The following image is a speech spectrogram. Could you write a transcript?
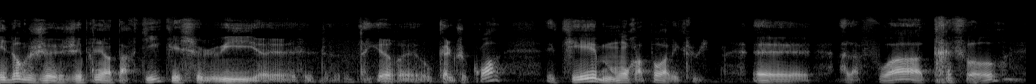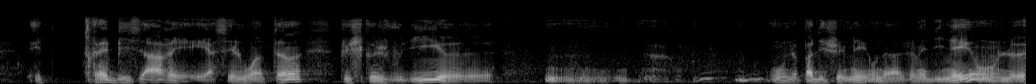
Et donc, j'ai pris un parti qui est celui, d'ailleurs, auquel je crois, qui est mon rapport avec lui. Euh, à la fois très fort et très bizarre et, assez lointain, puisque je vous dis, euh, on n'a pas déjeuné, on n'a jamais dîné, on le.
